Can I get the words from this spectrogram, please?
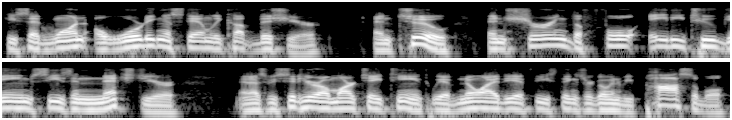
He said, one, awarding a Stanley Cup this year, and two, ensuring the full 82 game season next year and as we sit here on March 18th, we have no idea if these things are going to be possible,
